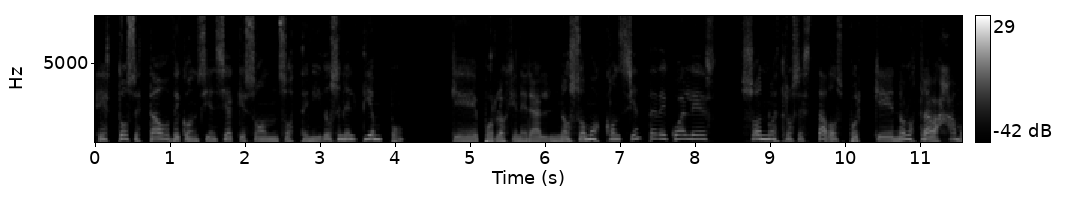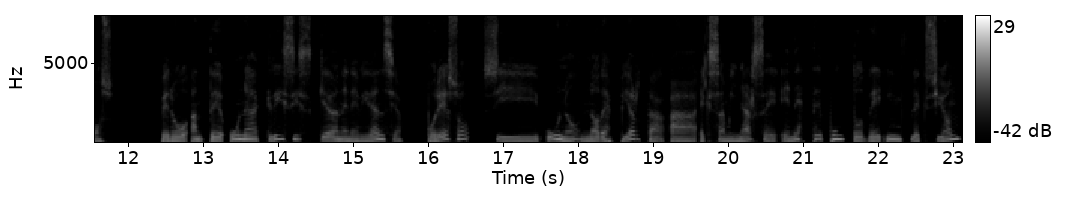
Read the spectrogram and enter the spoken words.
estos estados de conciencia que son sostenidos en el tiempo, que por lo general no somos conscientes de cuáles son nuestros estados porque no los trabajamos, pero ante una crisis quedan en evidencia. Por eso, si uno no despierta a examinarse en este punto de inflexión,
